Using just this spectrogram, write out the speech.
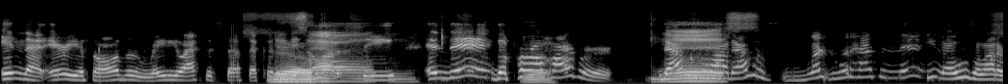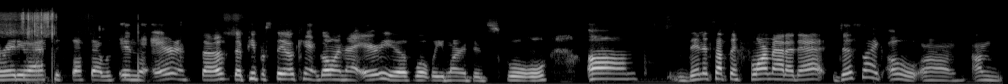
in that area, so all the radioactive stuff that could have been a Yeah. lot of things. And then the Pearl Yeah. Harbor. That was a lot. That was what what happened then. You know, it was a lot of radioactive stuff that was in the air and stuff that people still can't go in that area of what we learned in school. Um, then it's something form out of that. Just like oh, um, I'm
